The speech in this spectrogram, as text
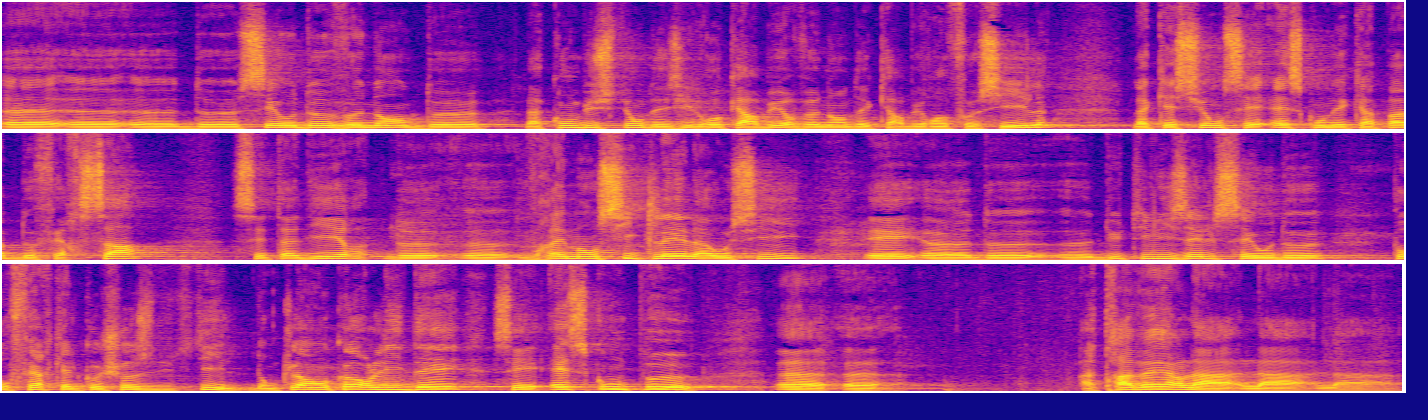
de CO2 venant de la combustion des hydrocarbures venant des carburants fossiles. La question c'est est-ce qu'on est capable de faire ça, c'est-à-dire de euh, vraiment cycler là aussi et d'utiliser le CO2 pour faire quelque chose d'utile. Donc là encore, l'idée c'est est-ce qu'on peut, à travers la,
